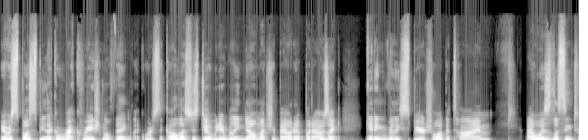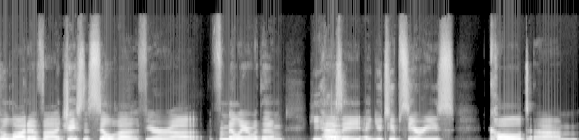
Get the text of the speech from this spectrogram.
it was supposed to be like a recreational thing. Like we're just like, oh, let's just do it. We didn't really know much about it, but I was like getting really spiritual at the time. I was listening to a lot of uh, Jason Silva, if you're uh, familiar with him. He has yeah. a, a YouTube series called um,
